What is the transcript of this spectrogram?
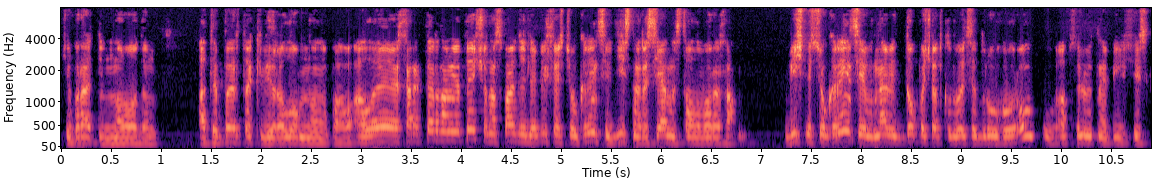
чи братнім народом. А тепер так віроломно напав. Але характерним є те, що насправді для більшості українців дійсно росіяни стали ворогами. Більшість українців навіть до початку 22-го року, абсолютна більшість,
